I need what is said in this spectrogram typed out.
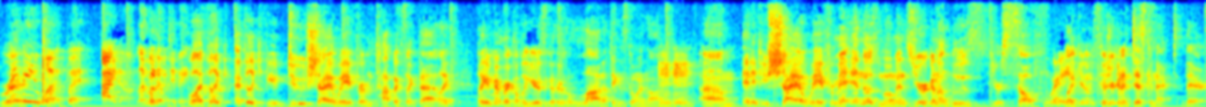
Right. Maybe you would, but I don't. Let me but, know what you think. Well, I feel like I feel like if you do shy away from topics like that, like like you remember a couple years ago, there was a lot of things going on. Mm-hmm. Um, and if you shy away from it in those moments, you're gonna lose yourself. Right. Like you know, because you're gonna disconnect there.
